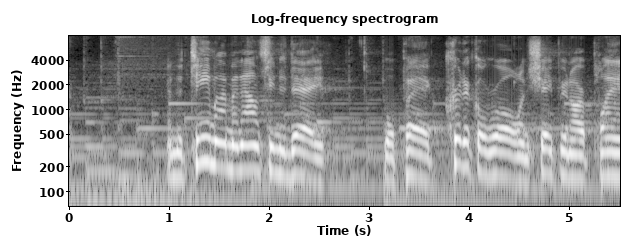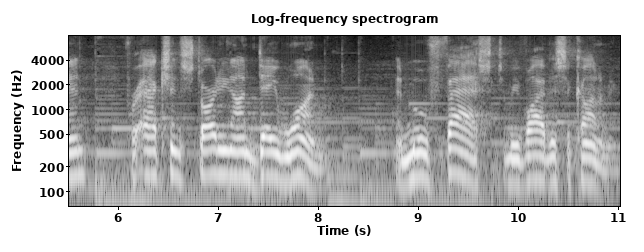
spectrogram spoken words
And the team I'm announcing today will play a critical role in shaping our plan for action starting on day one and move fast to revive this economy.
